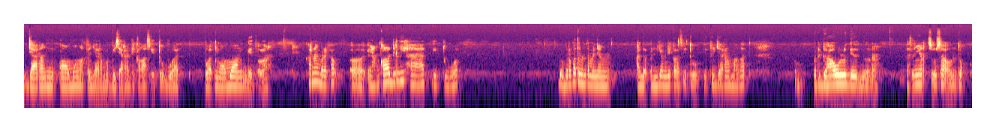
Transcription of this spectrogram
jarang ngomong atau jarang berbicara di kelas itu buat buat ngomong gitulah karena mereka uh, yang kalau dilihat itu beberapa teman-teman yang agak pendiam di kelas itu itu jarang banget bergaul gitu. Nah rasanya susah untuk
